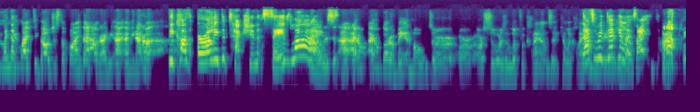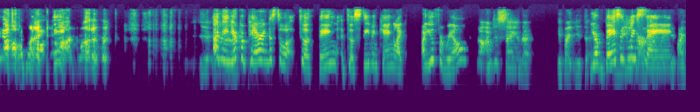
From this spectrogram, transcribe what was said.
you, when the you like to go just to find out. I mean, I, I mean, I don't. because early detection saves No, lives. listen, I, I don't. I don't go to manholes or, or or sewers and look for clowns and killer clowns. That's in there, you know? ridiculous. I, I- Oh my God, whatever. Yeah, I mean, you're comparing this to a, to a thing to Stephen King. Like, are you for real? No, I'm just saying that if I you t- You're basically saying if I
